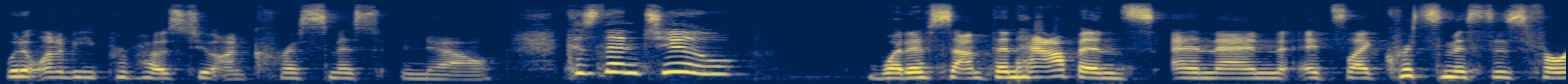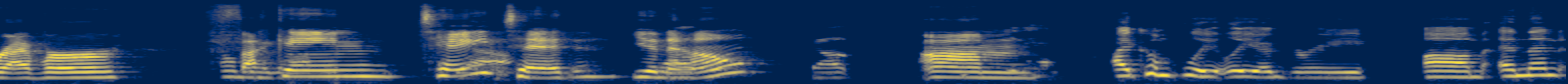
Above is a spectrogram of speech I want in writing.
wouldn't want to be proposed to on Christmas. No. Because then, too, what if something happens and then it's like Christmas is forever oh fucking tainted, yeah. you yep. know? Yep. Um, I completely agree. Um, and then,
